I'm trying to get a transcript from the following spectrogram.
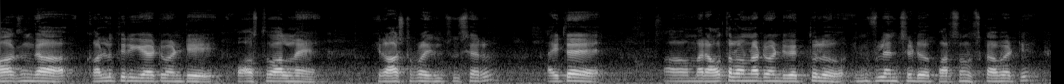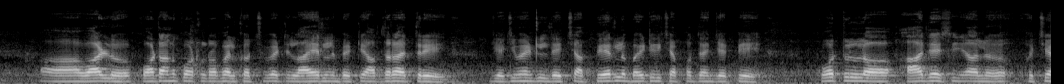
భాగంగా కళ్ళు తిరిగేటువంటి వాస్తవాలనే ఈ రాష్ట్ర ప్రజలు చూశారు. అయితే మరి అవతల ఉన్నటువంటి వ్యక్తులు ఇన్ఫ్లుయెన్స్డ్ పర్సన్స్ కాబట్టి వాళ్ళు కోటాను కోట్ల రూపాయలు ఖర్చు పెట్టి లాయర్లను పెట్టి అర్ధరాత్రి జడ్జిమెంట్లు తెచ్చి ఆ పేర్లు బయటికి చెప్పొద్దని చెప్పి కోర్టుల్లో ఆదేశాలు వచ్చే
